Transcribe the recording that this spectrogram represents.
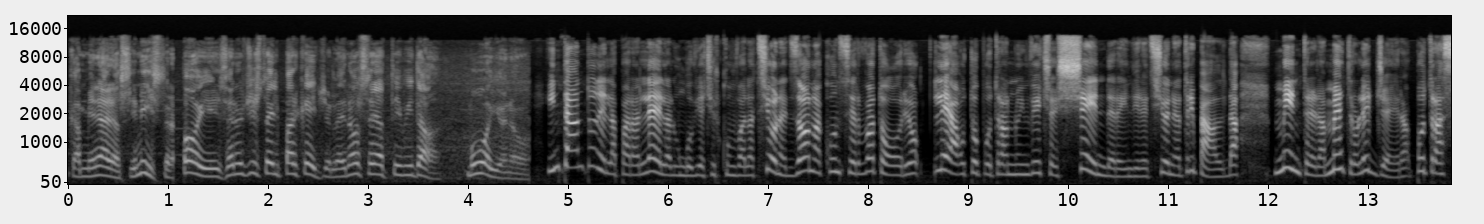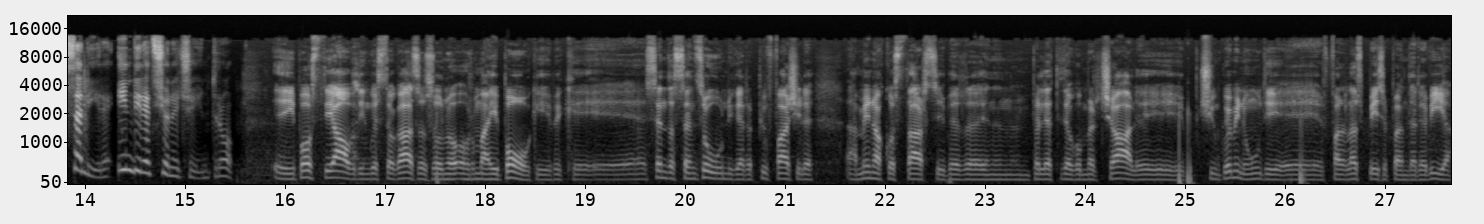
camminare a sinistra. Poi se non ci sta il parcheggio, le nostre attività muoiono. Intanto nella parallela lungo via Circonvallazione, zona conservatorio, le auto potranno invece scendere in direzione a Tripalda, mentre la metro leggera potrà salire in direzione centro. I posti auto in questo caso sono ormai pochi perché essendo a senso unico era più facile almeno accostarsi per, per le attività commerciali 5 minuti e fare la spesa e poi andare via.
